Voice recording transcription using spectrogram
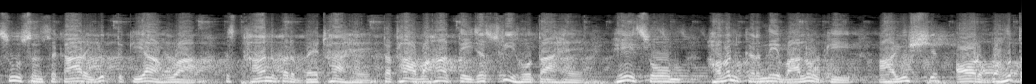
सुसंस्कार युक्त किया हुआ स्थान पर बैठा है, तथा वहाँ तेजस्वी होता है। हे सोम, हवन करने वालों की आयुष्य और बहुत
